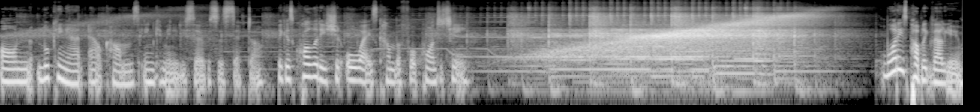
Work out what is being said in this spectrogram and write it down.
on looking at outcomes in community services sector because quality should always come before quantity. What is public value?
